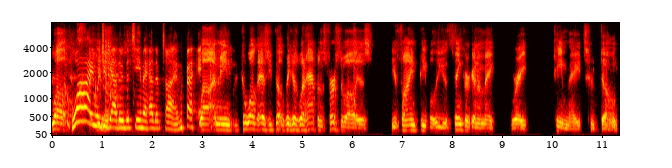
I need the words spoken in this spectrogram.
Well, why would you, know, you, gather the team ahead of time? Right. Well, I mean, well, as you go, because what happens first of all is you find people who you think are going to make great teammates who don't,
